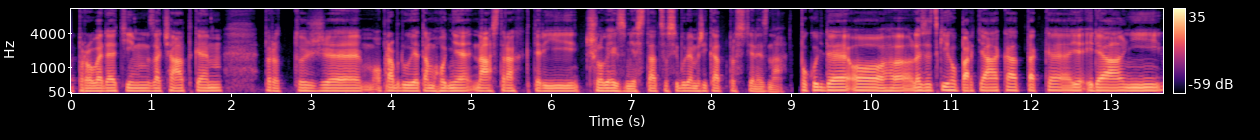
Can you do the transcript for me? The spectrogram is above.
provede tím začátkem protože opravdu je tam hodně nástrah, který člověk z města, co si budeme říkat, prostě nezná. Pokud jde o lezeckého parťáka, tak je ideální,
